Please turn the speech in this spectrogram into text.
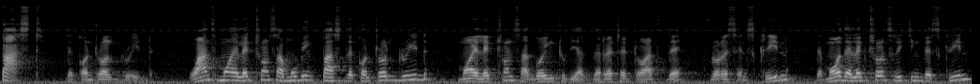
past the control grid. Once more electrons are moving past the control grid, more electrons are going to be accelerated towards the fluorescent screen. The more the electrons reaching the screen,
